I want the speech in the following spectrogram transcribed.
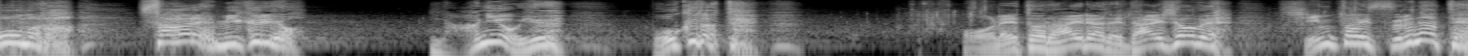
氷馬だ下がれミクリオ。何を言う？僕だって。俺とライラで大丈夫。心配するなって。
